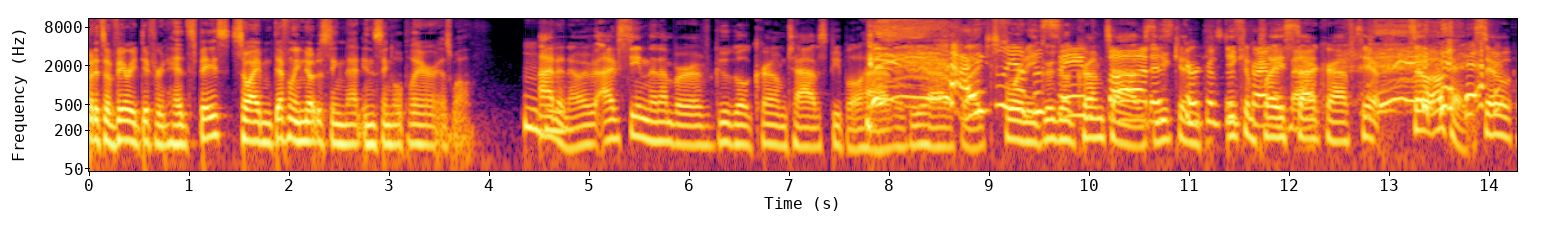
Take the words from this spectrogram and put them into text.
but it's a very different headspace. So I'm definitely noticing that in single player as well. I don't know. I've seen the number of Google Chrome tabs people have. If you have like actually 40 the Google Chrome tabs, you can you can play that. StarCraft too. So okay, so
